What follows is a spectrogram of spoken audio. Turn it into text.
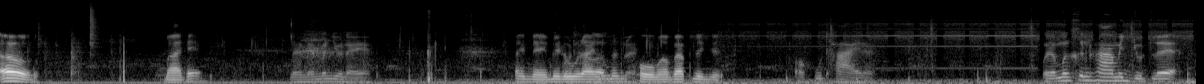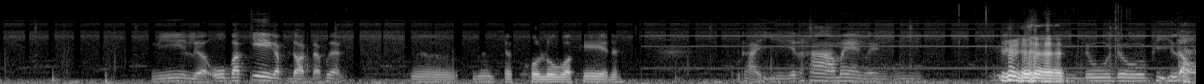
เอ้ามาเด้ไหนไหนมันอยู่ไหนอะ ไปไหนไม่รู้แล้วถ่ายรูปมันหน่อยโผล่มาแป๊บหนึงอะอ๋อกูถ่ายนะเว้ยมันขึ้นห้าไม่หยุดเลยอะนี่เหลือโอบาเก้กับดอทอะเพื่อน เออน่าจะโคโลวาเก้นะ กูถ่ายอีห้าแม่งเลยอืมดูดูผีหลอก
